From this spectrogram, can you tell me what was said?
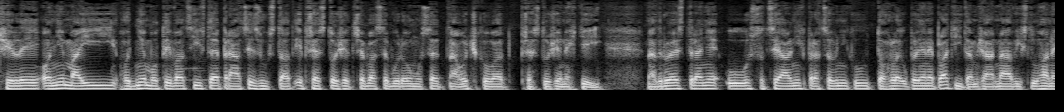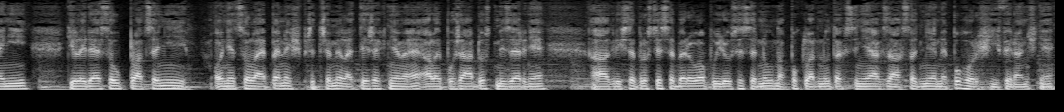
Čili oni mají hodně motivací v té práci zůstat, i přesto, že třeba se budou muset naočkovat, přestože nechtějí. Na druhé straně u sociálních pracovníků tohle úplně neplatí, tam žádná výsluha není. Ti lidé jsou placeni o něco lépe než před třemi lety, řekněme, ale pořád dost mizerně. A když se prostě seberou a půjdou si sednout na pokladnu, tak si nějak zásadně nepohorší finančně.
